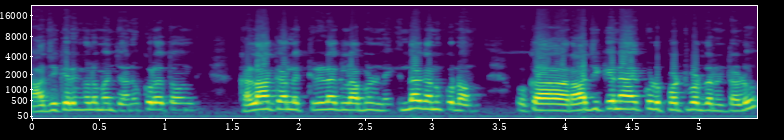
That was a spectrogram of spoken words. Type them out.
రాజకీయ రంగంలో మంచి అనుకూలత ఉంది. కళాకారుల క్రీడకు లాభాలు ఉన్నాయి. ఇందాక అనుకున్నాం. ఒక రాజకీయ నాయకుడు పట్టుబడతానంటాడు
